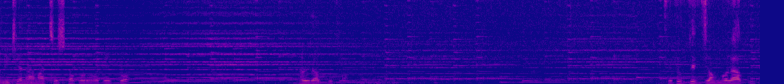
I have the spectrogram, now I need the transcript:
নিচে নামার চেষ্টা করব, দেখব। ভৈরব গুফা। চতুর্দিক জঙ্গলে আবৃত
